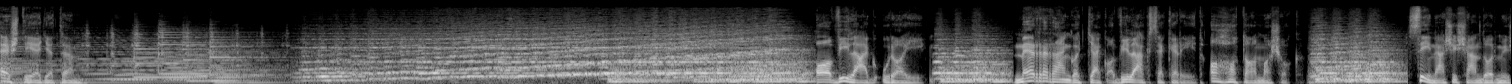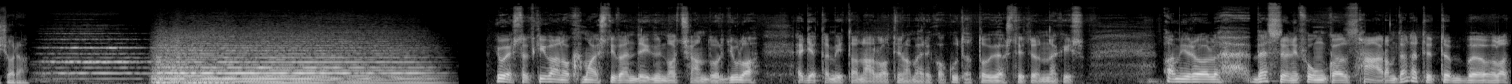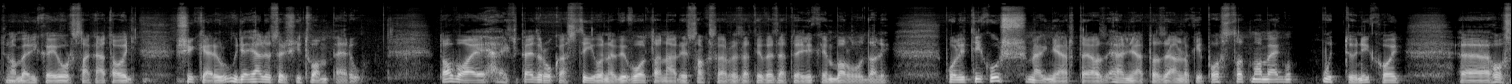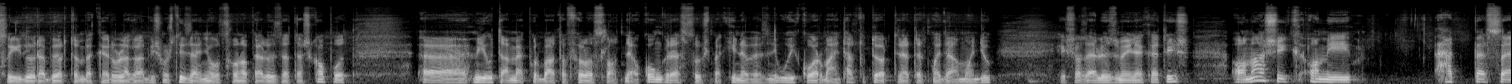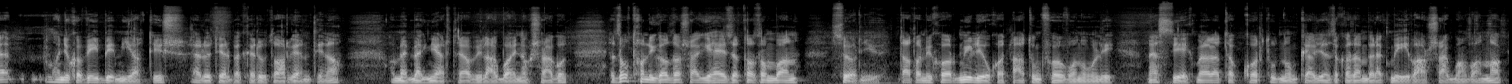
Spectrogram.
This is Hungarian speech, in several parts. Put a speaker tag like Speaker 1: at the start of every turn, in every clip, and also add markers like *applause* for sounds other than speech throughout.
Speaker 1: Esti Egyetem A világ urai Merre rángatják a világ szekerét a hatalmasok? Szénási Sándor műsora
Speaker 2: Jó estét kívánok! Ma esti vendégünk Nagy Sándor Gyula, egyetemi tanár Latin Amerika kutató, jó estét önnek is. Amiről beszélni fogunk, az három, de lehet, hogy több latin-amerikai ország, hát ahogy sikerül. Ugye először is itt van Peru. Tavaly egy Pedro Castillo nevű volt tanári szakszervezeti vezető, egyébként baloldali politikus, megnyerte az, elnyerte az elnöki posztot, ma meg úgy tűnik, hogy hosszú időre börtönbe kerül, legalábbis most 18 hónap előzetes kapott, miután megpróbálta feloszlatni a kongresszus, meg kinevezni új kormányt, tehát a történetet majd elmondjuk, és az előzményeket is. A másik, ami Hát persze mondjuk a VB miatt is előtérbe került Argentina, amely megnyerte a világbajnokságot. Ez otthoni gazdasági helyzet azonban szörnyű. Tehát amikor milliókat látunk fölvonulni messziék mellett, akkor tudnunk kell, hogy ezek az emberek mély válságban vannak,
